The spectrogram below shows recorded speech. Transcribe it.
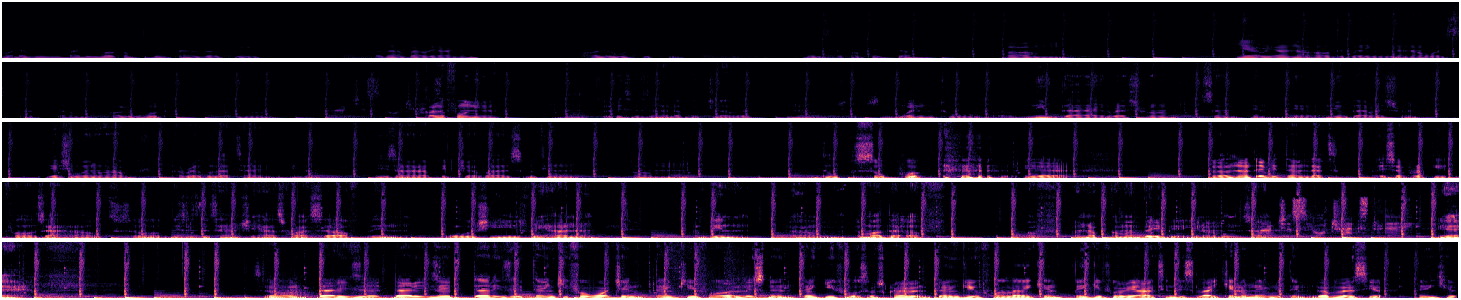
What up, everybody? Welcome to Dave Analog 3. Talking about Rihanna, Hollywood picture. There's the second picture. Um, yeah, Rihanna all the way. Rihanna was at um, Hollywood, you know, California. You know, so this is another picture of it. You know, she, she went to a new guy restaurant or something. Yeah, a new guy restaurant yeah, she went to have a regular time, you know. This is another picture of us looking um dope super. yeah. Well not every time that ASAP Rocky follows her out. So this is the time she has for herself, being who she is, Rihanna, being um, a mother of of an upcoming baby, you know. So Purchase your tracks today. yeah. So that is it. That is it. That is it. Thank you for watching. Thank you for listening. Thank you for subscribing. Thank you for liking. Thank you for reacting, disliking, and everything. God bless you. Thank you.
